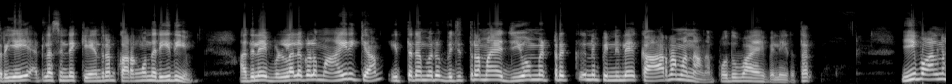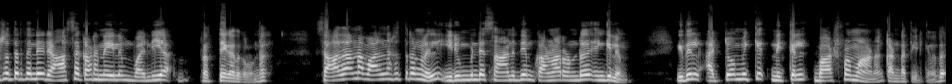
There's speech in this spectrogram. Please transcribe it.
ത്രീ ഐ അറ്റ്ലസിന്റെ കേന്ദ്രം കറങ്ങുന്ന രീതിയും അതിലെ വിള്ളലുകളും ആയിരിക്കാം ഇത്തരമൊരു വിചിത്രമായ ജിയോമെട്രിക്കിന് പിന്നിലെ കാരണമെന്നാണ് പൊതുവായ വിലയിരുത്തൽ. ഈ വാൽനക്ഷത്രത്തിന്റെ രാസഘടനയിലും വലിയ പ്രത്യേകതകളുണ്ട്. സാധാരണ വാൽനക്ഷത്രങ്ങളിൽ ഇരുമ്പിന്റെ സാന്നിധ്യം കാണാറുണ്ട് എങ്കിലും ഇതിൽ അറ്റോമിക് നിക്കൽ ബാഷ്പമാണ് കണ്ടെത്തിയിരിക്കുന്നത്.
